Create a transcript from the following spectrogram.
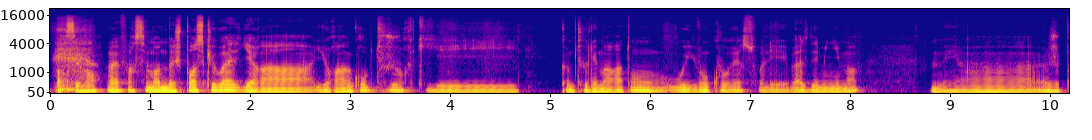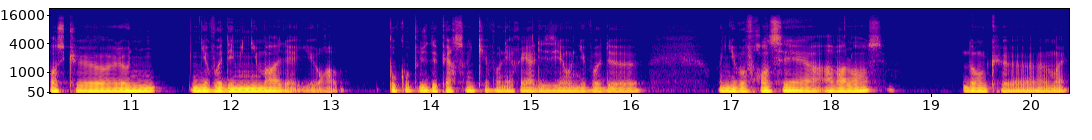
forcément Ouais, forcément. Mais je pense que ouais, il y aura, y aura un groupe toujours qui est comme tous les marathons où ils vont courir sur les bases des minima. Mais euh, je pense que euh, au ni- niveau des minima, il y aura beaucoup plus de personnes qui vont les réaliser au niveau de, au niveau français à, Valence. Donc euh, ouais,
